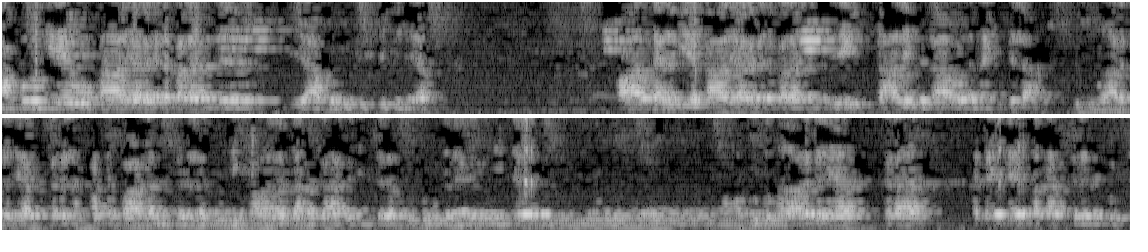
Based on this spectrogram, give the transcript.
අපුරු කියවූ කාලය අරගෙන බලන්න ඒ අපොදු සිද්ධියක්. පාසල් ගිය කාලය අරගෙන බලන්න ඒ කාලේ වෙලාවල නැගිටලා පුදුම අරකලයක් කරලා කට පාඩම් කරලා කුටි කාලා ධන ගහගෙන ඉඳලා සුදු උඩ නැගෙන ඉඳලා පුදුම අරකලයක් කරා හැබැයි දැන් මතක් කරනකොට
